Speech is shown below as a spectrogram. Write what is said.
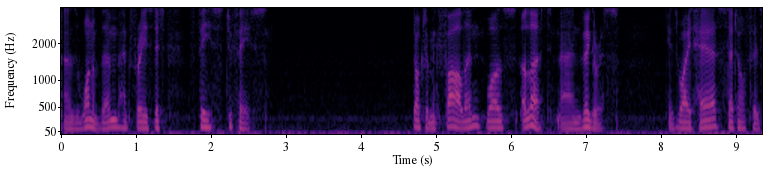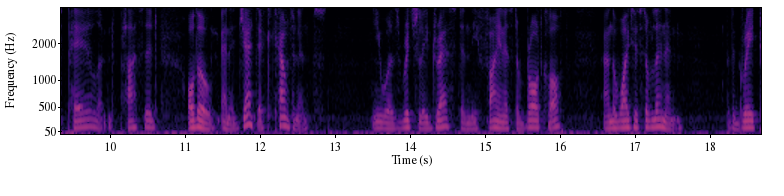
as one of them had phrased it, face to face. Dr. Macfarlane was alert and vigorous. His white hair set off his pale and placid, although energetic, countenance. He was richly dressed in the finest of broadcloth and the whitest of linen, with a great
